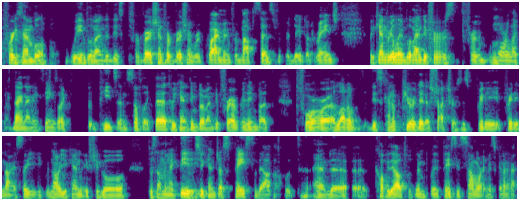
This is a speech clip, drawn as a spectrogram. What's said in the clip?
for example, we implemented this for version, for version requirement, for map sets, for date range. We can't really implement it for, for more like dynamic things like PIDs and stuff like that. We can't implement it for everything, but for a lot of this kind of pure data structures, it's pretty pretty nice. So you, now you can, if you go to something like this, you can just paste the output and uh, copy the output and paste it somewhere, and it's gonna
